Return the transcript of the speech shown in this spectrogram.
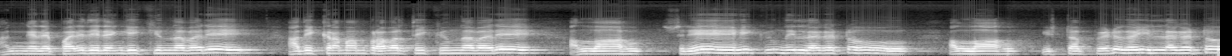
അങ്ങനെ പരിധി ലംഘിക്കുന്നവരെ അതിക്രമം പ്രവർത്തിക്കുന്നവരെ അള്ളാഹു സ്നേഹിക്കുന്നില്ല കേട്ടോ. അള്ളാഹു ഇഷ്ടപ്പെടുകയില്ല കേട്ടോ.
